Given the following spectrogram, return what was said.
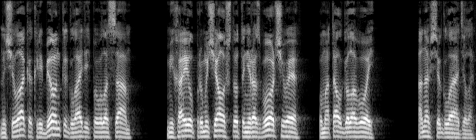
Начала, как ребенка, гладить по волосам. Михаил промычал что-то неразборчивое, помотал головой. Она все гладила.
